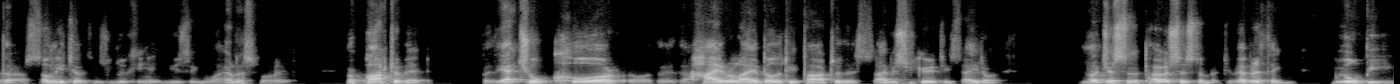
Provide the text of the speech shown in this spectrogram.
there are some utilities looking at using wireless for it, or part of it, but the actual core, or the, the high reliability part of the cybersecurity side, or not just to the power system, but to everything, will be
